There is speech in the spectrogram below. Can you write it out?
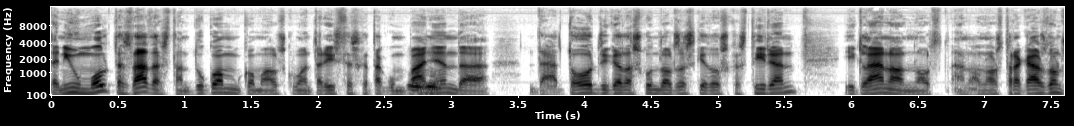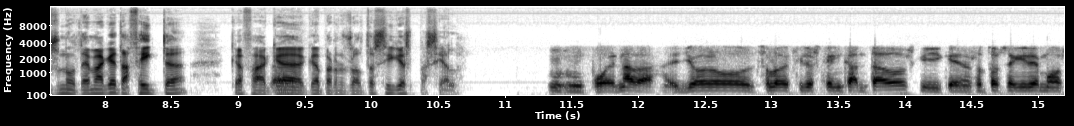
teniu moltes dades, tant tu com, com els comentaristes que t'acompanyen, de, de tots i cadascun dels esquiadors que es tiren, i clar, en el, en el nostre cas, doncs, notem aquest efecte que fa que, que per nosaltres sigui especial. Ujú, Pues nada, yo solo deciros que encantados y que nosotros seguiremos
